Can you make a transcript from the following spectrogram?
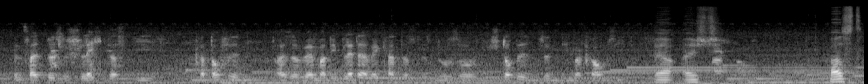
Ich finde es halt ein bisschen schlecht, dass die Kartoffeln, also wenn man die Blätter weg hat, dass das nur so Stoppeln sind, die man kaum sieht. Ja, echt. Passt.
